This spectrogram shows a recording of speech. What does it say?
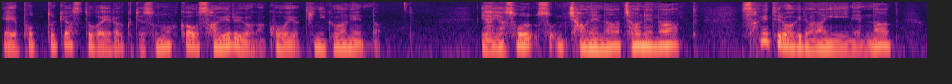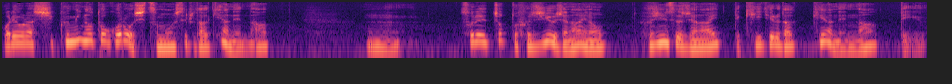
えー、ポッドキャストが偉くてその他を下げるような行為は気に食わねえんだ。いやいや、そう、そう、ちゃうねんな、ちゃうねんなって。下げてるわけではないねんな。我々は仕組みのところを質問してるだけやねんなうんそれちょっと不自由じゃないの？不親切じゃない？って聞いてるだけやねんなっていう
